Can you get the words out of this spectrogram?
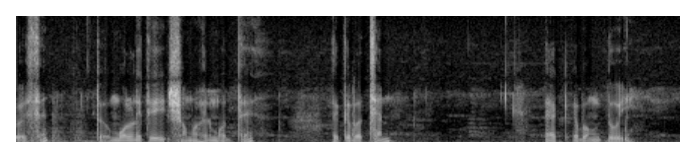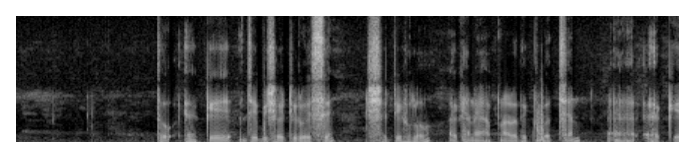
রয়েছে। তো মূলনীতি সমূহের মধ্যে দেখতে পাচ্ছেন এক এবং দুই। তো একে যে বিষয়টি রয়েছে, সেটি হলো এখানে আপনারা দেখতে পাচ্ছেন একে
